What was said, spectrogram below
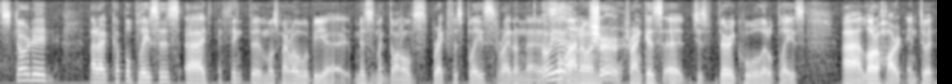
started at a couple places. Uh, I, I think the most memorable would be uh, Mrs. McDonald's breakfast place right on uh, Oh, yeah, Solano and sure. Trancas. Uh, just very cool little place. Uh, a lot of heart into it.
